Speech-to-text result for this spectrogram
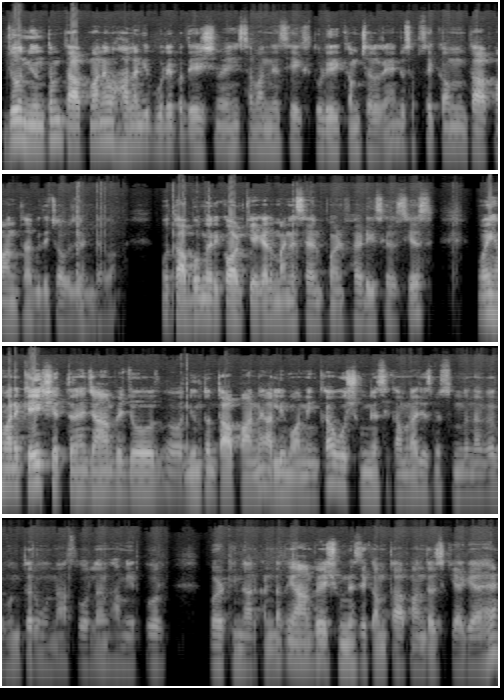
जो न्यूनतम तापमान है वो हालाँकि पूरे प्रदेश में ही सामान्य से एक से दो डिग्री कम चल रहे हैं। जो सबसे कम तापमान था बीते 24 घंटे का, वो ताबू में रिकॉर्ड किया गया था minus seven point five degree Celsius. वहीं हमारे कई क्षेत्र हैं जहाँ पे जो न्यूनतम तापमान है अर्ली मॉर्निंग का, वो शून्य से कम रहा जिसमें सुंदरनगर, भुंतर, ऊना सोलंग हमीरपुर, बर्ठी, नारकंडा तो यहाँ पे शून्य से कम तापमान दर्ज किया गया है।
